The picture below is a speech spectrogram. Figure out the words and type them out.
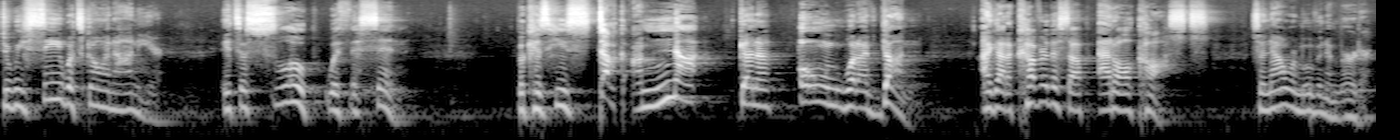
Do we see what's going on here? It's a slope with the sin because he's stuck. I'm not to own what I've done. I got to cover this up at all costs. So now we're moving to murder.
